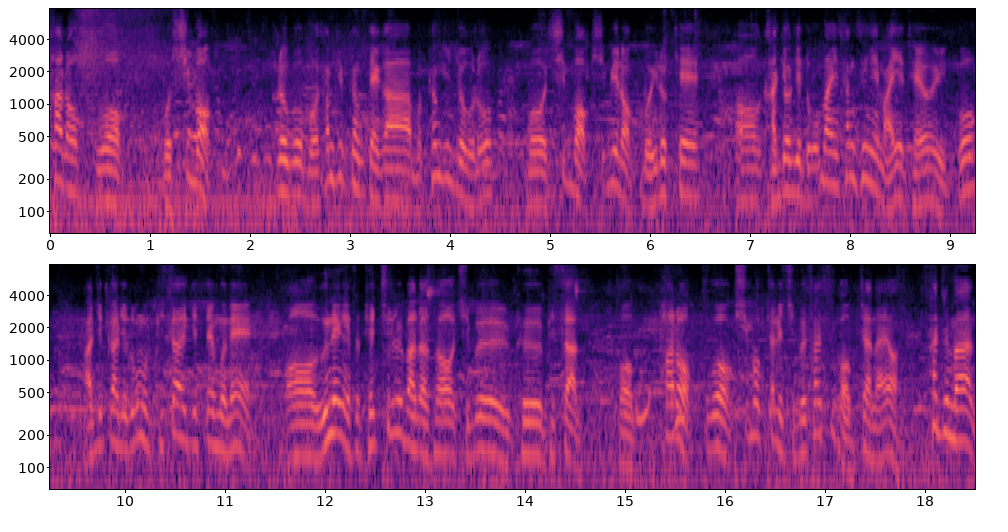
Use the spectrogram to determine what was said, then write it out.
8억, 9억, 뭐 10억, 그리고 뭐 30평대가 뭐 평균적으로 뭐 10억, 11억 뭐 이렇게 어, 가격이 너무 많이 상승이 많이 되어 있고 아직까지 너무 비싸기 때문에 어, 은행에서 대출을 받아서 집을 그 비싼 뭐 8억, 9억, 10억짜리 집을 살 수가 없잖아요. 하지만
